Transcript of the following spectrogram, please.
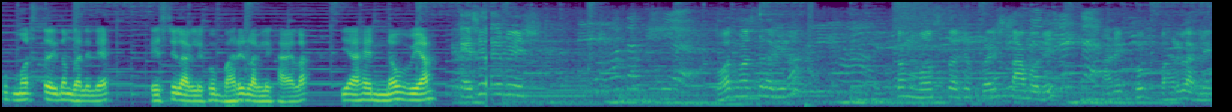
खूप मस्त एकदम झालेली आहे. टेस्टी लागली खूप भारी लागली खायला. ही आहे नव्या. कैसी फिश बहुत मस्त लागली ना? एकदम मस्त अशी फ्रेश ताम होती आणि खूप भारी लागली.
